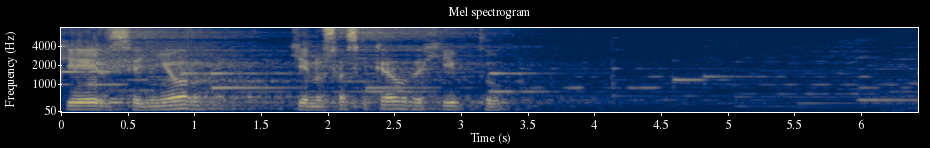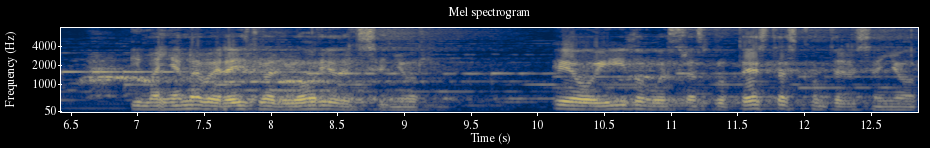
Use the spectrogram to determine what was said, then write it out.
que el Señor, quien nos ha sacado de Egipto, y mañana veréis la gloria del Señor. He oído vuestras protestas contra el Señor.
